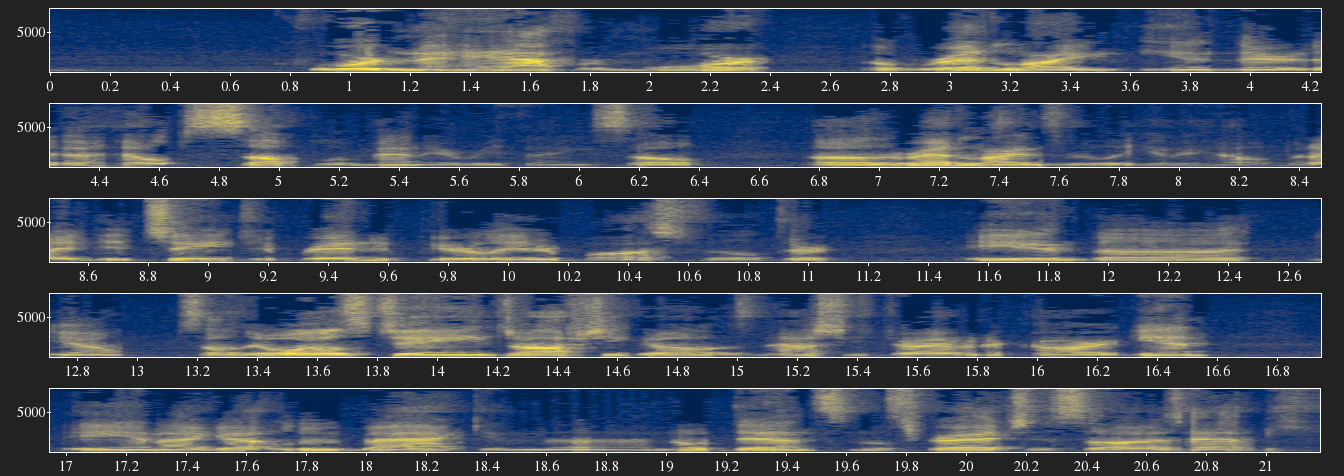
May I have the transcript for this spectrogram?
quart and a half or more of red line in there to help supplement everything. So uh, the red line is really going to help. But I did change it, brand new Purolator Boss filter, and uh, you know, so the oil's changed. Off she goes. Now she's driving her car again, and I got Lou back and uh, no dents, no scratches. So I was happy.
